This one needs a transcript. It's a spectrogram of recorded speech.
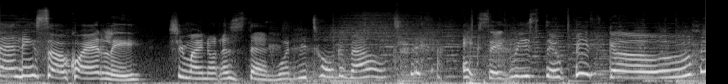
Standing so quietly she might not understand what we talk about exactly stupid girl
